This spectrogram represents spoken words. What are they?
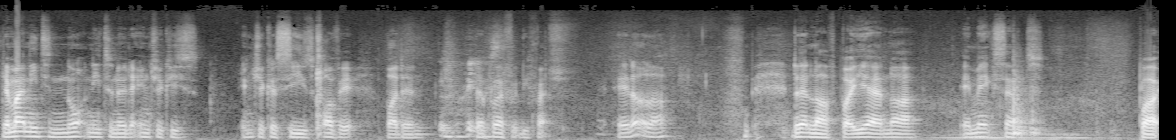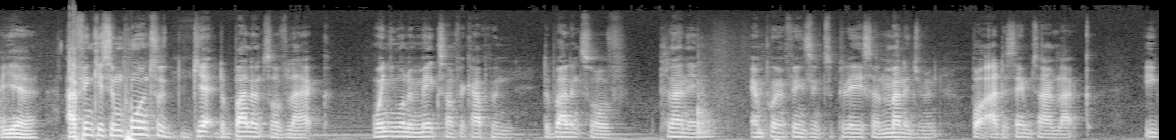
they might need to not need to know the intricacies intricacies of it, but then they're perfectly fine. Hey, don't laugh. don't laugh. But yeah, no, it makes sense. But yeah, I think it's important to get the balance of like when you want to make something happen, the balance of planning and putting things into place and management. But at the same time, like you,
